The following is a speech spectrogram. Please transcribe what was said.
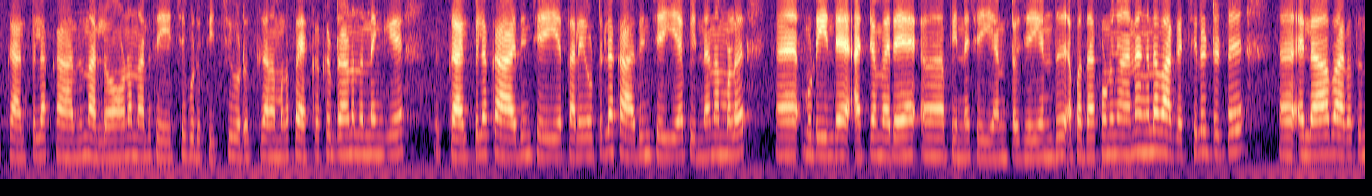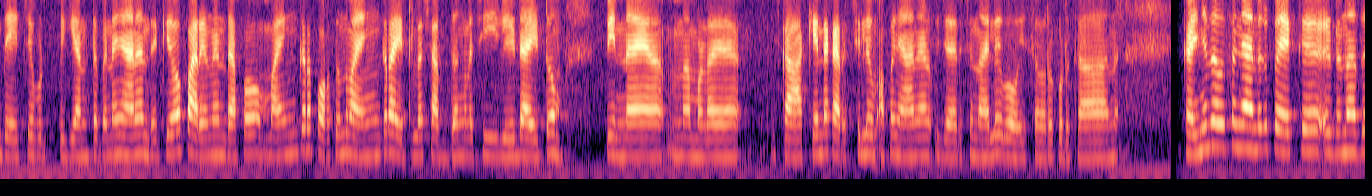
സ്കാൽപ്പിലൊക്കെ ആദ്യം നല്ലോണം നല്ല തേച്ച് പിടിപ്പിച്ച് കൊടുക്കുക. നമ്മൾ പാക്കൊക്കെ ഇടുകയാണെന്നുണ്ടെങ്കിൽ സ്കാൽപ്പിലൊക്കെ ആദ്യം ചെയ്യുക തലയോട്ടിലൊക്കെ ആദ്യം ചെയ്യുക. പിന്നെ നമ്മൾ മുടീന്റെ അറ്റം വരെ പിന്നെ ചെയ്യണം കേട്ടോ ചെയ്യുന്നത് അപ്പോൾ അതാക്കൊണ്ട് ഞാൻ അങ്ങനെ വകച്ചിലിട്ടിട്ട് എല്ലാ ഭാഗത്തും തേച്ച് പിടിപ്പിക്കുകയാണ് കേട്ടോ പിന്നെ ഞാൻ എന്തൊക്കെയോ പറയുന്നുണ്ട് അപ്പോൾ ഭയങ്കര പുറത്തുനിന്ന് ഭയങ്കരമായിട്ടുള്ള ശബ്ദങ്ങൾ ചീവീടായിട്ടും പിന്നെ നമ്മളെ കാക്കേന്റെ കരച്ചിലും അപ്പോൾ ഞാൻ വിചാരിച്ചു എന്നാൽ വോയിസ് ഓവർ കൊടുക്കാമെന്ന് കഴിഞ്ഞ ദിവസം ഞാനൊരു പാക്ക് ഇടുന്നത്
